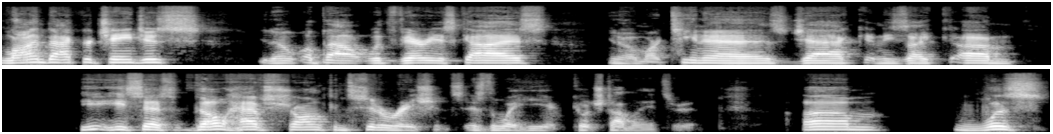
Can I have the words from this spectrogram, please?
linebacker changes, you know, about with various guys, you know, Martinez, Jack, and he's like, um, he, he says they'll have strong considerations, is the way he Coach Tomlin answered it. Um, was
